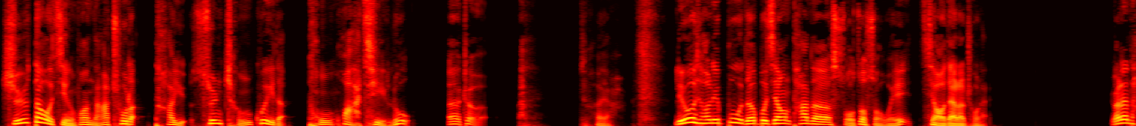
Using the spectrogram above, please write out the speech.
直到警方拿出了他与孙成贵的通话记录，呃，这这样，刘小丽不得不将他的所作所为交代了出来。原来呢，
